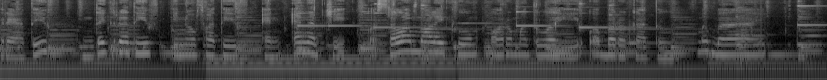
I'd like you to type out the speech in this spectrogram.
kreatif, integratif, inovatif, and energetic. Wassalamualaikum warahmatullahi wabarakatuh. Bye bye.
